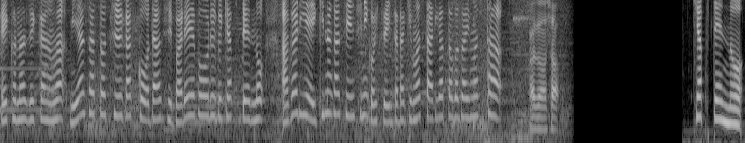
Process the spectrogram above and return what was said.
えー、この時間は宮里中学校男子バレーボール部キャプテンのあがりえ生永選手にご出演いただきました。ありがとうございました。ありがとうございました。キャプテンの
